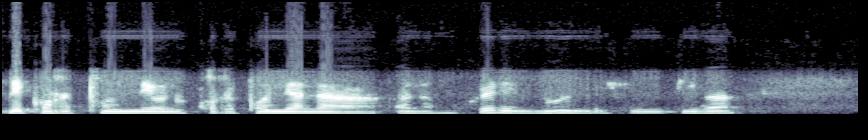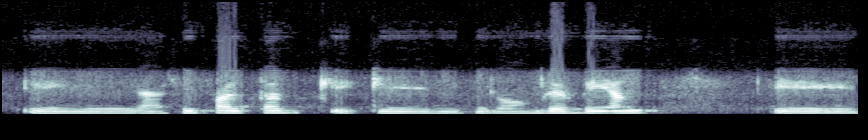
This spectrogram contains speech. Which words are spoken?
le corresponde o nos corresponde a, la, a las mujeres, ¿no? En definitiva, eh, hace falta que, que, los hombres vean eh,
